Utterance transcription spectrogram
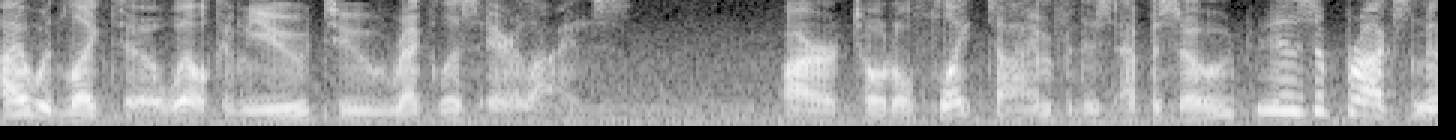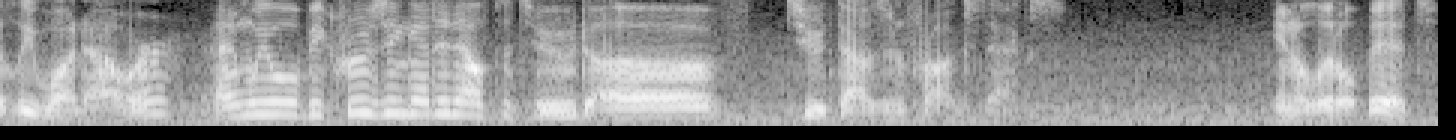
I would like to welcome you to Reckless Airlines. Our total flight time for this episode is approximately one hour, and we will be cruising at an altitude of 2,000 frog stacks. In a little bit,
